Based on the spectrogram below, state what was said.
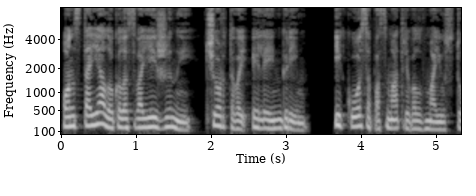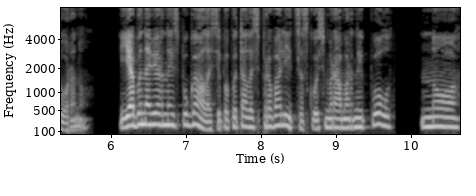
Он стоял около своей жены, чертовой Элейн Грим, и косо посматривал в мою сторону. Я бы, наверное, испугалась и попыталась провалиться сквозь мраморный пол, но,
